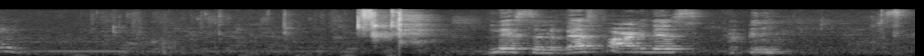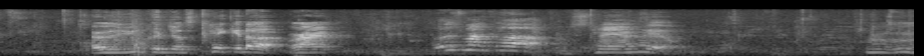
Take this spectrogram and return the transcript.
Mm. Listen, the best part of this is you could just pick it up, right? Where's my cup? It's handheld. Mm-mm.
